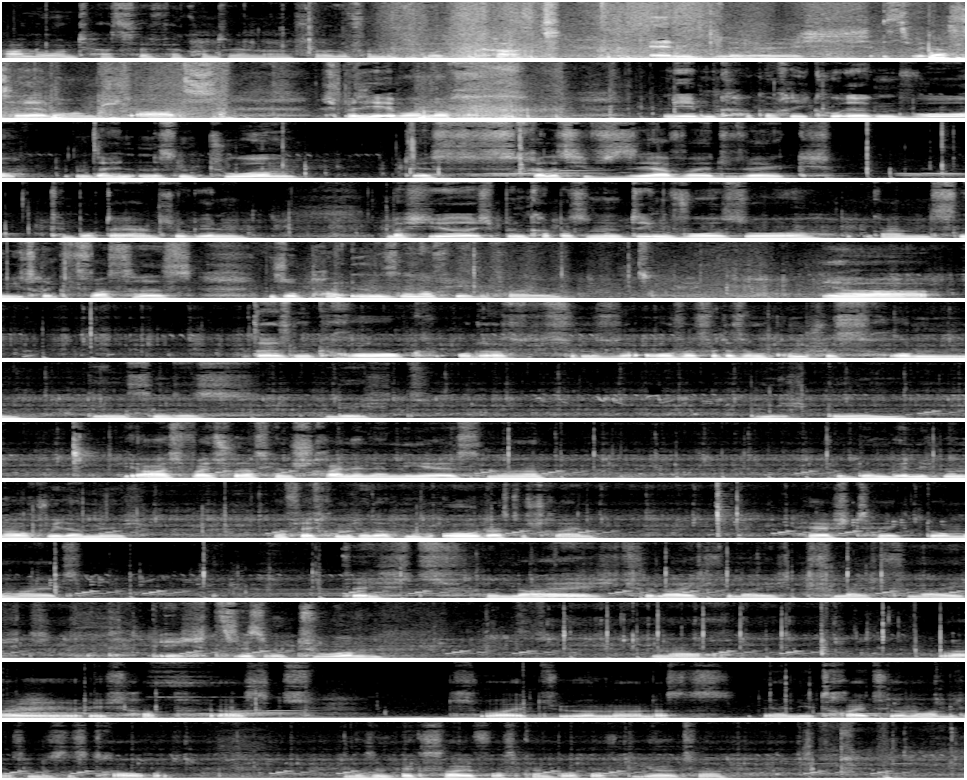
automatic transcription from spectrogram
Hallo und herzlich willkommen zu einer neuen Folge von dem Podcast. Endlich ist wieder Zelda am Start. Ich bin hier immer noch neben Kakariko irgendwo. Und da hinten ist ein Turm. Der ist relativ sehr weit weg. Kein Bock da anzugehen. Aber hier, ich bin gerade bei so einem Ding, wo so ganz niedriges Wasser ist. Und so ein paar Inseln auf jeden Fall. Ja, da ist ein Krog. Oder sieht so aus, als wäre das so ein komisches rumdingsendes Licht. Bin ich dumm? Ja, ich weiß schon, dass hier ein Schrein in der Nähe ist, ne? So dumm bin ich nun auch wieder nicht. Aber vielleicht komme ich ja doch noch. Oh, da ist der Schrein. Hashtag Dummheit. Vielleicht, vielleicht, vielleicht, vielleicht, vielleicht, vielleicht. Ich zu diesem Turm noch. Weil ich habe erst zwei Türme. Das ist. Ja, nee, drei Türme habe ich jetzt und das ist traurig. Und das sind Exalfos, kein Bock auf die, Alter.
